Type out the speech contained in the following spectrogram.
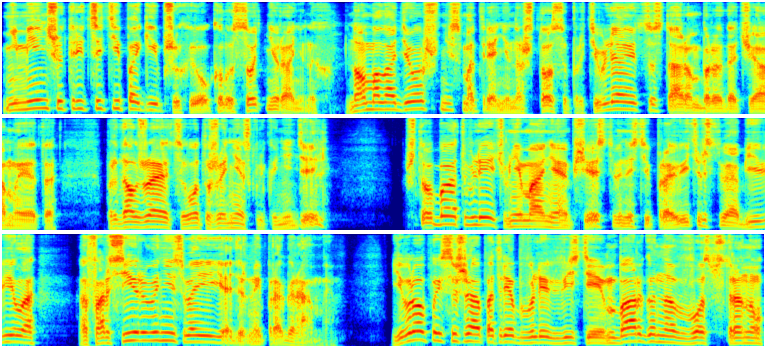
Не меньше тридцати погибших и около сотни раненых. Но молодежь, несмотря ни на что, сопротивляется старым бородачам, и это продолжается вот уже несколько недель. Чтобы отвлечь внимание общественности, правительство объявило о форсировании своей ядерной программы. Европа и США потребовали ввести эмбарго на ввоз в страну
